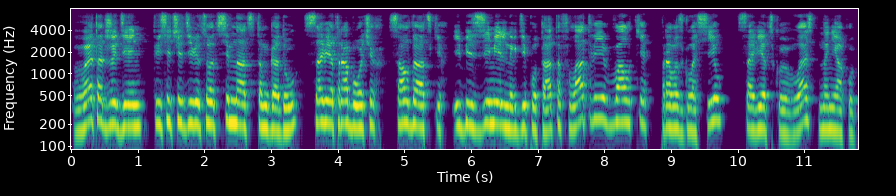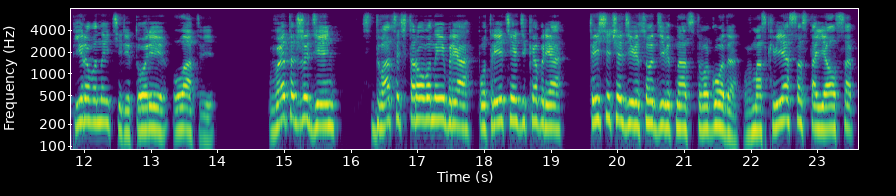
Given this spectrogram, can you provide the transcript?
В этот же день, 1917 году, Совет рабочих, солдатских и безземельных депутатов Латвии в Валке провозгласил советскую власть на неоккупированной территории Латвии. В этот же день, с 22 ноября по 3 декабря 1919 года в Москве состоялся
